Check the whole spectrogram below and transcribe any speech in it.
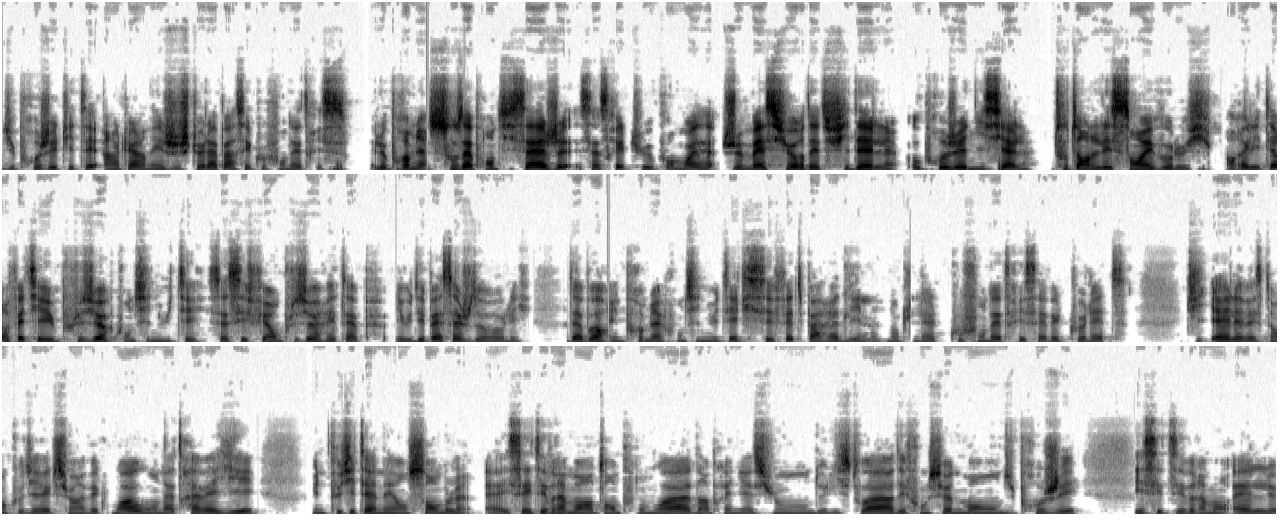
du projet qui était incarné jusque-là par ses cofondatrices. Le premier sous-apprentissage, ça serait que pour moi, je m'assure d'être fidèle au projet initial, tout en le laissant évoluer. En réalité, en fait, il y a eu plusieurs continuités. Ça s'est fait en plusieurs étapes. Il y a eu des passages de relais. D'abord, une première continuité qui s'est faite par Adeline, donc la cofondatrice avec Colette, qui elle est restée en co-direction avec moi, où on a travaillé une petite année ensemble. Et ça a été vraiment un temps pour moi d'imprégnation de l'histoire, des fonctionnements, du projet. Et c'était vraiment elle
